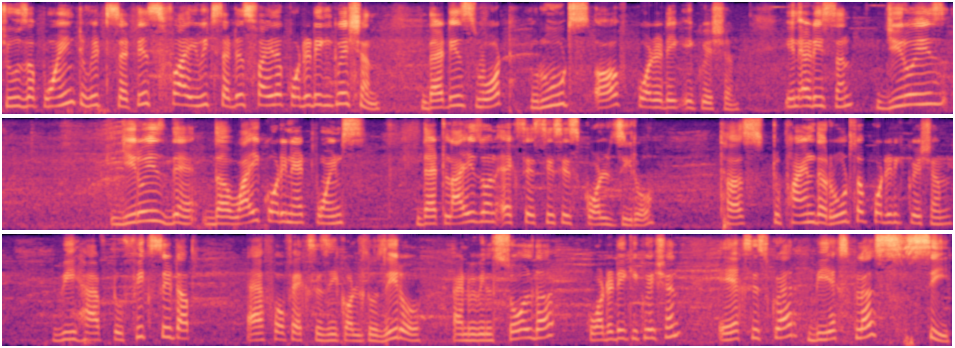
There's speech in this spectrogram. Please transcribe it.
choose a point which satisfy which satisfy the quadratic equation. That is what roots of quadratic equation in addition 0 is 0 is the, the y coordinate points that lies on x axis is called 0 thus to find the roots of quadratic equation we have to fix it up. F of x is equal to 0 and we will solve the quadratic equation ax square bx plus c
